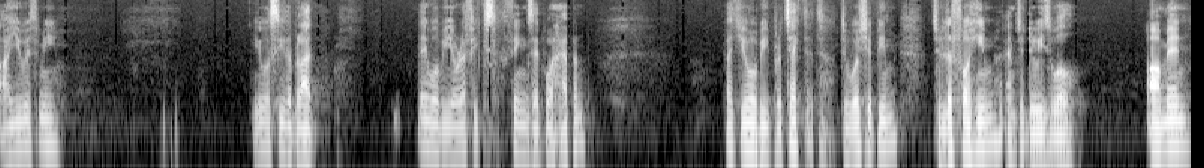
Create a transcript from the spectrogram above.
Are you with me? You will see the blood. There will be horrific things that will happen. But you will be protected to worship Him, to live for Him, and to do His will. Amen.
